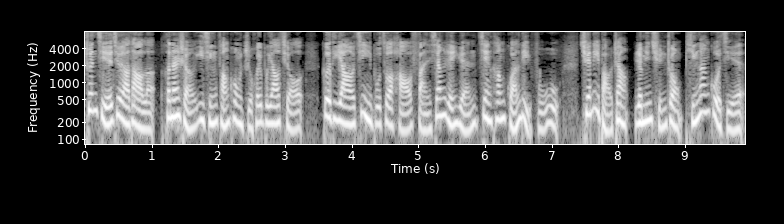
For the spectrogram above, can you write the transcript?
春节就要到了，河南省疫情防控指挥部要求各地要进一步做好返乡人员健康管理服务，全力保障人民群众平安过节，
